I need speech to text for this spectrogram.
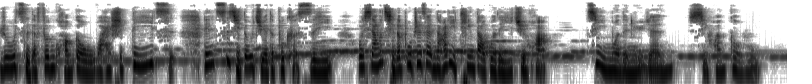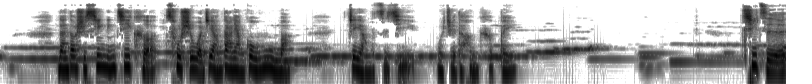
如此的疯狂购物，我还是第一次，连自己都觉得不可思议。我想起了不知在哪里听到过的一句话：“寂寞的女人喜欢购物。”难道是心灵饥渴促使我这样大量购物吗？这样的自己，我觉得很可悲。妻子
